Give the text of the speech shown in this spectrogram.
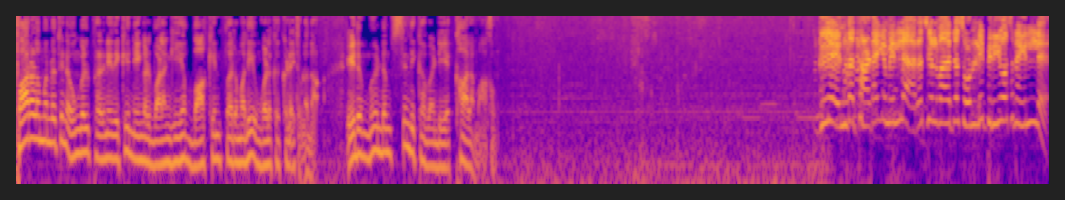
பாராளுமன்றத்தின் உங்கள் பிரதிநிதிக்கு நீங்கள் வழங்கிய வாக்கின் பெறுமதி உங்களுக்கு கிடைத்துள்ளதா? இது மீண்டும் சிந்திக்க வேண்டிய காலமாகும். எந்த தடையும் இல்ல. அரசியல்வாதிட்ட சொல்லி பிரயோசனம் இல்ல.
